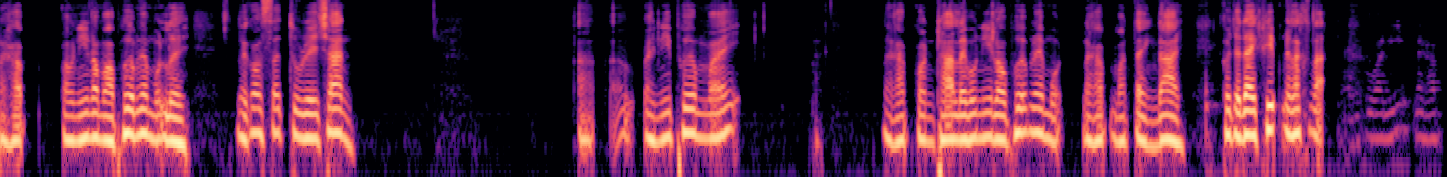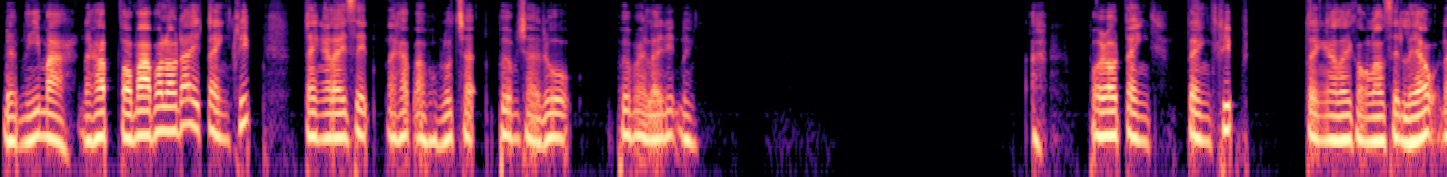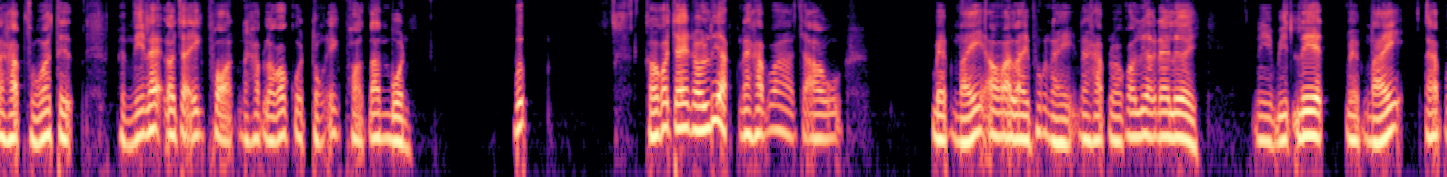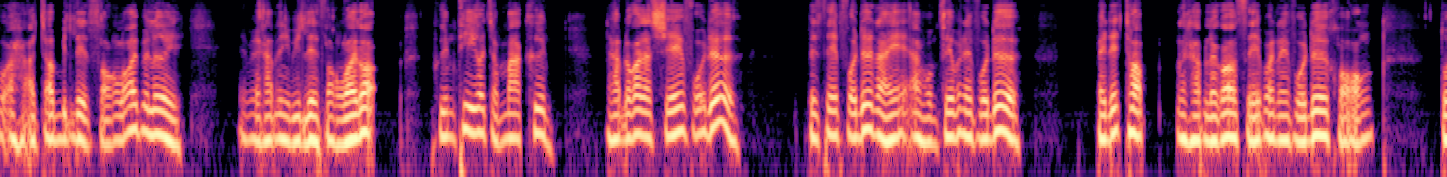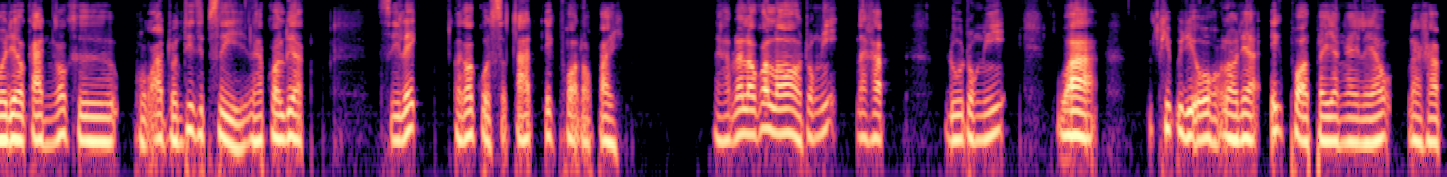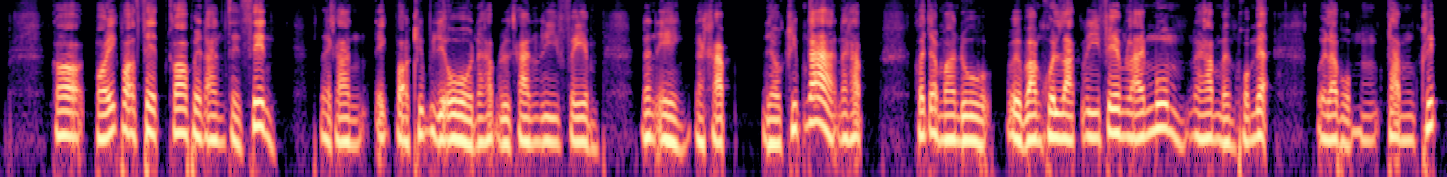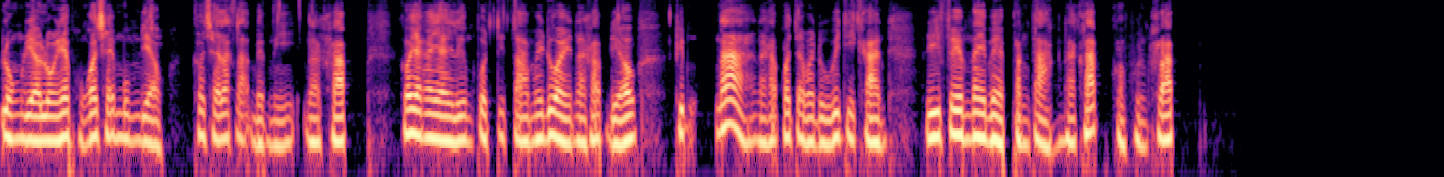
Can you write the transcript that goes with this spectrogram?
นะครับตรงนี้เรามาเพิ่มได้หมดเลย แล้วก็ saturation อะอันนี้เพิ่มไหมนะครับคอนทราสอะไรพวกนี้เราเพิ่มได้หมดนะครับ มาแต่งได้ก็จะได้คลิปในลักษณะแบบนี้มานะครับ ต่อมาพอเราได้แต่งคลิป แต่งอะไรเสร็จนะครับอะผมลดเพิ่ม Shadow เพิ่มอะไรนิดหนึงอะพอเราแต่งแต่งคลิปแต่งอะไรของเราเสร็จแล้วนะครับ สมมติว่าแบบนี้และเราจะ Export นะครับ เราก็กดตรง Export ด้านบนปุ๊บเขาก็จะให้เราเลือกนะครับว่าจะเอาแบบไหนเอาอะไรพวกไหนนะครับ เราก็เลือกได้เลย นี่บิตเลทแบบไหนนะครับอาจจะบิตเลท200 ไปเลยเห็นไหมครับนี่บิตเลท200 ก็ พื้นที่ก็จะมากขึ้นนะครับ แล้วก็จะเชฟโฟลเดอร์เป็นเซฟโฟลเดอร์ไหนอะผมเซฟไว้ในโฟลเดอร์ไปเดสก์ท็อปนะครับ แล้วก็เซฟไว้ในโฟลเดอร์ของตัวเดียวกันก็คือผมอัดวันที่ 14 นะครับ ก็เลือก select แล้วก็กด start export ออกไปนะครับ แล้วเราก็รอตรงนี้นะครับ ดูตรงนี้ว่าคลิปวิดีโอของเราเนี่ย export ไปยังไงแล้วนะครับ ก็พอ export เสร็จก็เป็นอันเสร็จสิ้น ในการ export คลิปวิดีโอนะครับหรือการ reframe นั่นเองนะครับ เดี๋ยวคลิปหน้านะครับ ก็จะมาดูเออบางคนหลัก reframe หลายมุมนะครับ เหมือนผมเนี่ย เวลาผมทำคลิปลงเดียวลงเนี้ยผมก็ใช้มุมเดียว ก็ใช้ลักษณะแบบนี้นะครับ ก็ยังไงอย่าลืมกดติดตามไว้ด้วยนะครับ เดี๋ยวคลิปหน้านะครับ ก็จะมาดูวิธีการรีเฟรมในแบบต่างๆนะครับ ขอบคุณครับ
